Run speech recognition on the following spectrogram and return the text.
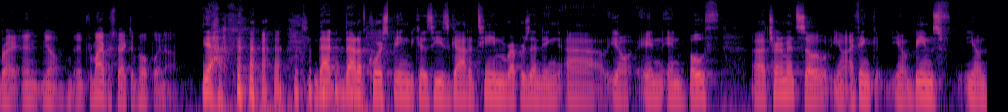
Right. And you know, from my perspective, hopefully not. Yeah, that that of course being because he's got a team representing, uh, you know, in in both uh, tournaments. So you know, I think you know Beams, you know.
